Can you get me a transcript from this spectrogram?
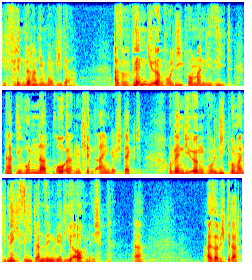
die finden wir doch nicht mehr wieder. Also wenn die irgendwo liegt, wo man die sieht, dann hat die 100 pro irgendein Kind eingesteckt. Und wenn die irgendwo liegt, wo man die nicht sieht, dann sehen wir die auch nicht. Ja? Also habe ich gedacht,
